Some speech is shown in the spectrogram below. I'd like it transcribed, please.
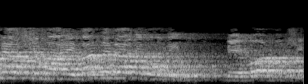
میاد که معیبر نگانی مومین بیمار باشه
